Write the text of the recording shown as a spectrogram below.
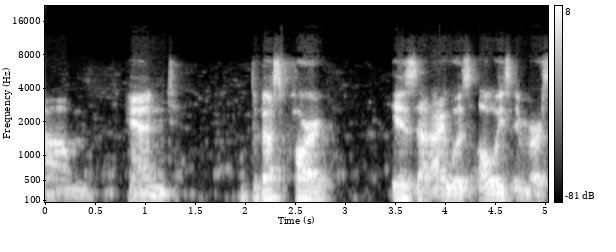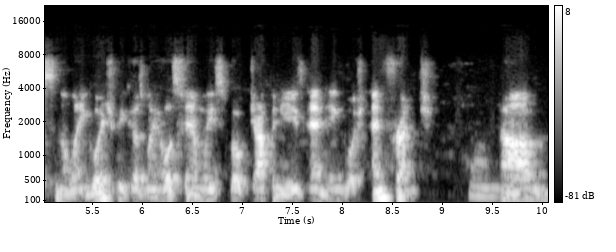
Um, and the best part is that I was always immersed in the language because my host family spoke Japanese and English and French. mm, Um,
